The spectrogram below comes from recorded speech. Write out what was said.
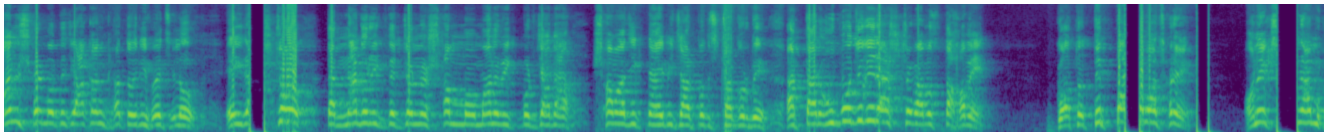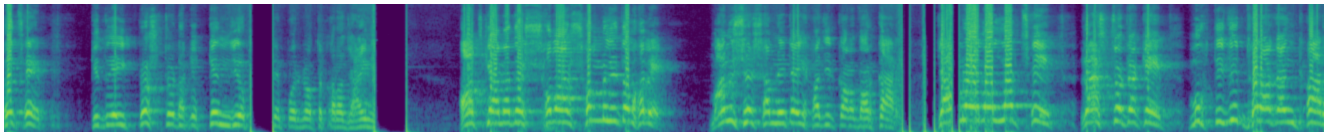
মানুষের মধ্যে যে আকাঙ্ক্ষা তৈরি হয়েছিল, এই রাষ্ট্র তার নাগরিকদের জন্য সাম্য মানবিক মর্যাদা, সামাজিক ন্যায় বিচার প্রতিষ্ঠা করবে আর তার উপযোগী রাষ্ট্র ব্যবস্থা হবে। গত তিপ্পান্ন বছরে অনেক সংগ্রাম হয়েছে, কিন্তু এই প্রশ্নটাকে কেন্দ্রীয় প্রশ্নে পরিণত করা যায়নি। আজকে আমাদের সবার সম্মিলিতভাবে মানুষের সামনে এটাই হাজির করা দরকার। যে আমরা রাষ্ট্রটাকে মুক্তিযুদ্ধের আকাঙ্ক্ষার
